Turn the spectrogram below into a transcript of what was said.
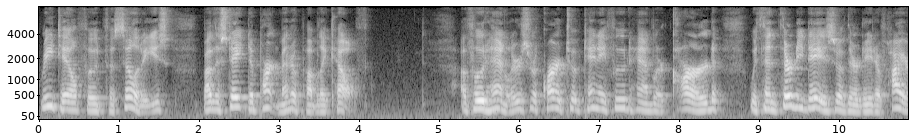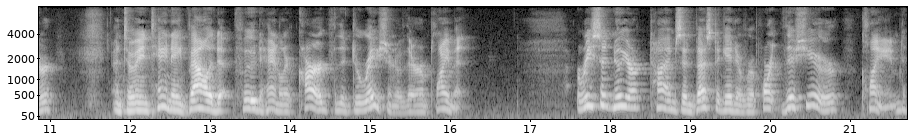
retail food facilities by the State Department of Public Health. A food handler is required to obtain a food handler card within 30 days of their date of hire and to maintain a valid food handler card for the duration of their employment. A recent New York Times investigative report this year claimed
